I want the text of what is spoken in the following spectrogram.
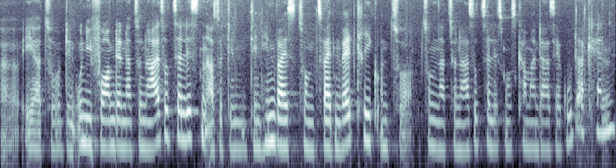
äh, eher zu den Uniformen der Nationalsozialisten, also den, den Hinweis zum Zweiten Weltkrieg und zur, zum Nationalsozialismus kann man da sehr gut erkennen.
